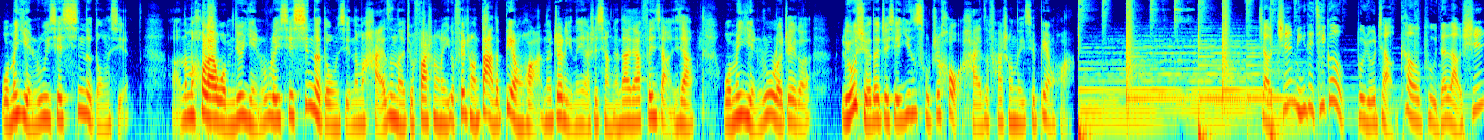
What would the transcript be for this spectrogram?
我们引入一些新的东西啊。那么后来我们就引入了一些新的东西，那么孩子呢就发生了一个非常大的变化。那这里呢也是想跟大家分享一下，我们引入了这个留学的这些因素之后，孩子发生的一些变化。找知名的机构不如找靠谱的老师。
